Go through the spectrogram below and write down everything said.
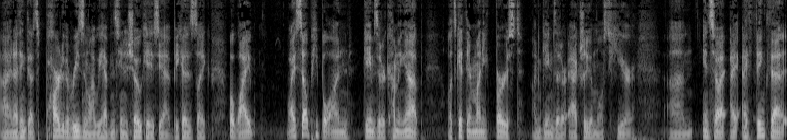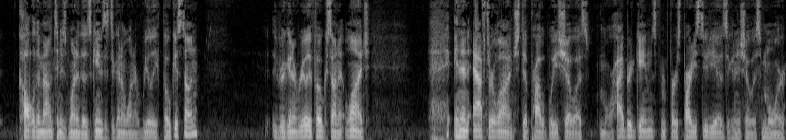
Uh, and I think that's part of the reason why we haven't seen a showcase yet because like, well, why why sell people on games that are coming up? Let's get their money first on games that are actually almost here. Um, and so I, I think that Call of the Mountain is one of those games that they're going to want to really focus on. We're going to really focus on at launch. And then after launch, they'll probably show us more hybrid games from first party studios. They're going to show us more,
